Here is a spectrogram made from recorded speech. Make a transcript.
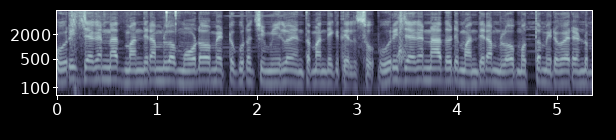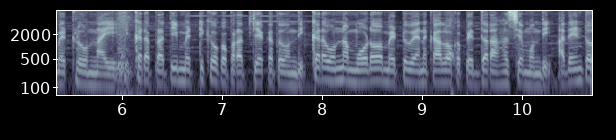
పూరి జగన్నాథ్ మందిరంలో మూడవ మెట్టు గురించి మీలో ఎంతమందికి తెలుసు? పూరి జగన్నాథుడి మందిరంలో మొత్తం ఇరవై రెండు మెట్లు ఉన్నాయి. ఇక్కడ ప్రతి మెట్టుకి ఒక ప్రత్యేకత ఉంది. ఇక్కడ ఉన్న మూడవ మెట్టు వెనకాల ఒక పెద్ద రహస్యం ఉంది. అదేంటో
